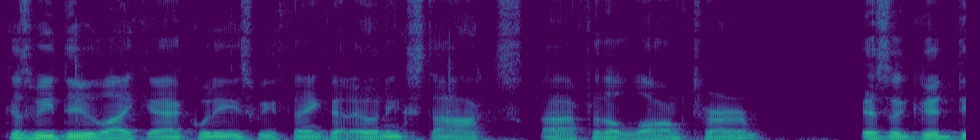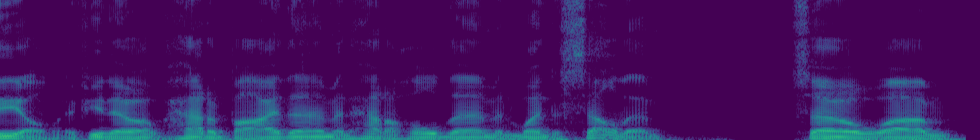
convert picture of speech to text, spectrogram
Because we do like equities. We think that owning stocks uh, for the long term is a good deal if you know how to buy them and how to hold them and when to sell them. So um,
